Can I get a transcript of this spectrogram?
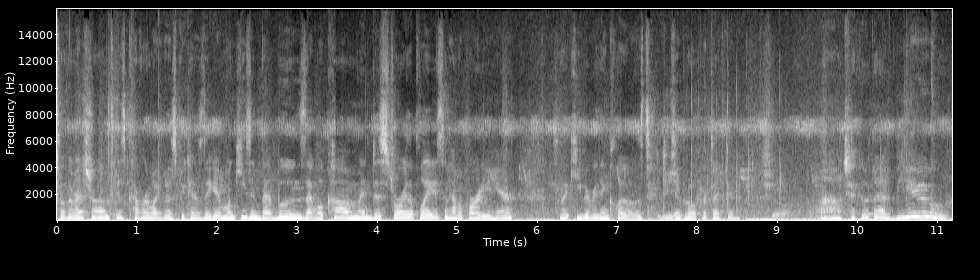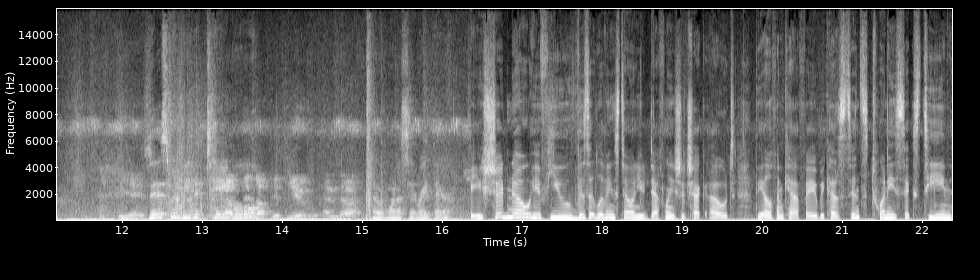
So the restaurant is covered like this because they get monkeys and baboons that will come and destroy the place and have a party in here. So they keep everything closed to Yeah. keep it all protected. Sure. Wow, check out that view. Yes. This would be the table. Love with you and. Uh, I would want to sit right there. You should know if you visit Livingstone, you definitely should check out the Elephant Cafe because since 2016,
